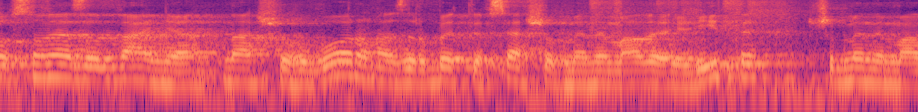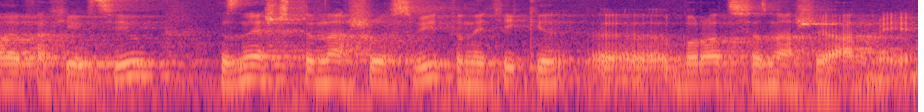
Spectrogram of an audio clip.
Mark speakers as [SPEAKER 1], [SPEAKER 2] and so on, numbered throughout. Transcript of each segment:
[SPEAKER 1] Основне завдання нашого ворога зробити все, щоб ми не мали еліти, щоб ми не мали фахівців, знищити нашу освіту, не тільки е, боротися з нашою армією.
